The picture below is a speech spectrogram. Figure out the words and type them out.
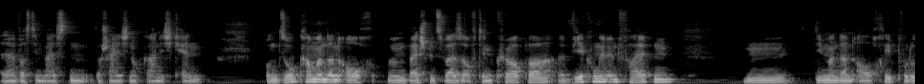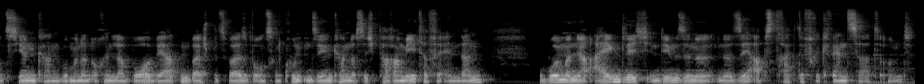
äh, was die meisten wahrscheinlich noch gar nicht kennen. Und so kann man dann auch äh, beispielsweise auf den Körper äh, Wirkungen entfalten, die man dann auch reproduzieren kann, wo man dann auch in Laborwerten beispielsweise bei unseren Kunden sehen kann, dass sich Parameter verändern, obwohl man ja eigentlich in dem Sinne eine sehr abstrakte Frequenz hat. Und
